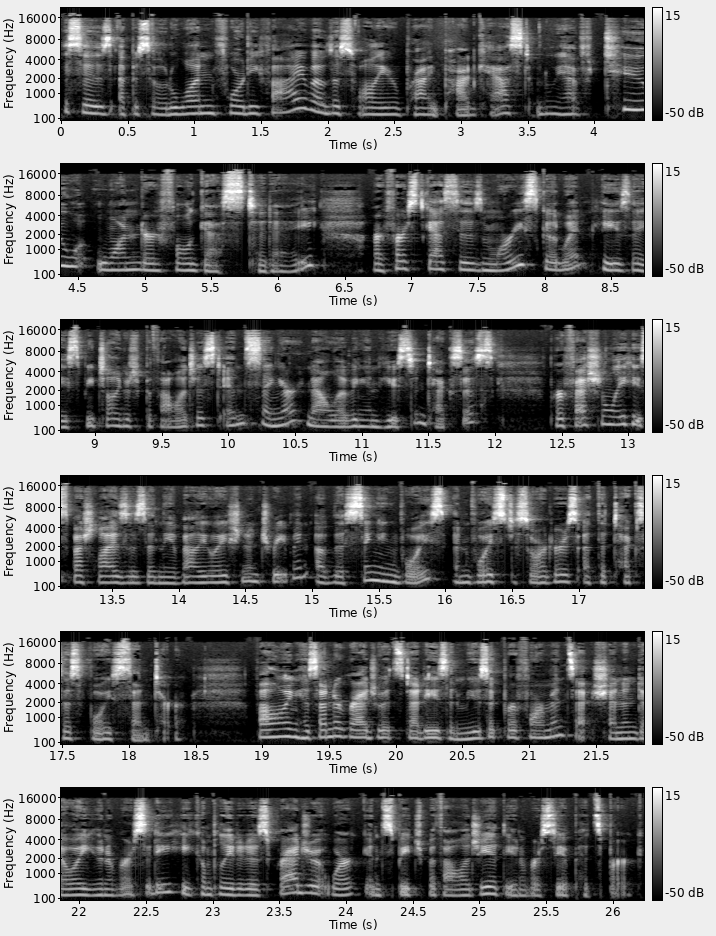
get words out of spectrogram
This is episode 145 of the Swallow Your Pride podcast, and we have two wonderful guests today. Our first guest is Maurice Goodwin. He's a speech language pathologist and singer, now living in Houston, Texas. Professionally, he specializes in the evaluation and treatment of the singing voice and voice disorders at the Texas Voice Center. Following his undergraduate studies in music performance at Shenandoah University, he completed his graduate work in speech pathology at the University of Pittsburgh.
